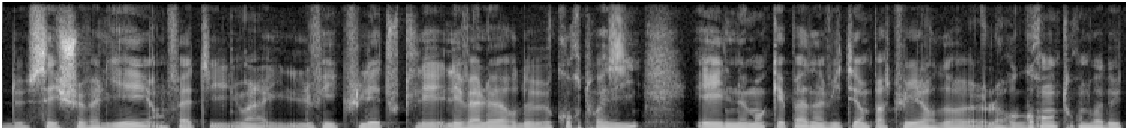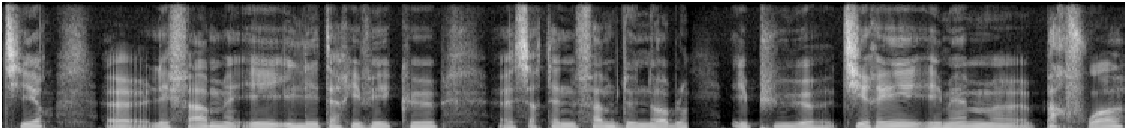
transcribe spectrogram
de ces chevaliers. En fait, ils, ils véhiculaient toutes les, valeurs de courtoisie et il ne manquait pas d'inviter en particulier lors de leur grand tournoi de tir euh, les femmes. Et il est arrivé que euh, certaines femmes de nobles aient pu euh, tirer et même euh, parfois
